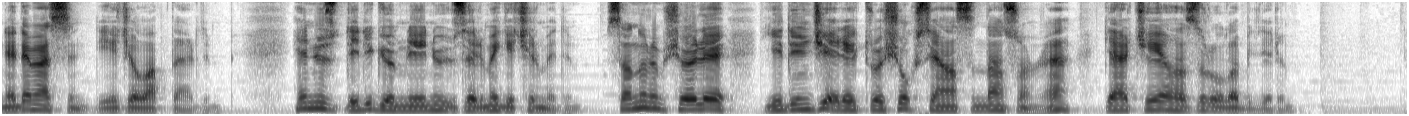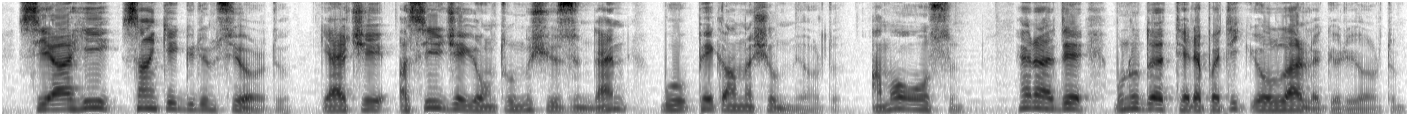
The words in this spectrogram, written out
Ne demezsin diye cevap verdim. Henüz deli gömleğini üzerime geçirmedim. Sanırım şöyle yedinci elektroşok seansından sonra gerçeğe hazır olabilirim. Siyahi sanki gülümsüyordu. Gerçi asilce yontulmuş yüzünden bu pek anlaşılmıyordu. Ama olsun. Herhalde bunu da telepatik yollarla görüyordum.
